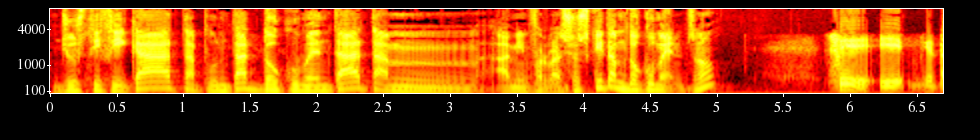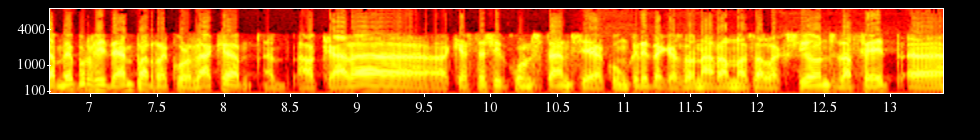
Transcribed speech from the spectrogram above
justificat, apuntat, documentat amb, amb informació escrita, amb documents, no? Sí, i, i també aprofitem per recordar que eh, el que ara, aquesta circumstància concreta que es dona ara amb les eleccions, de fet, eh,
